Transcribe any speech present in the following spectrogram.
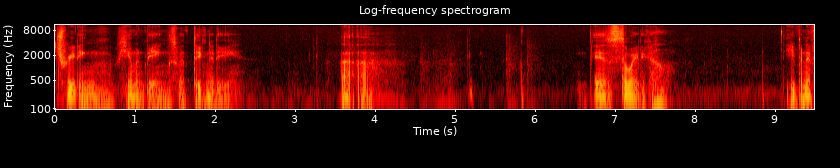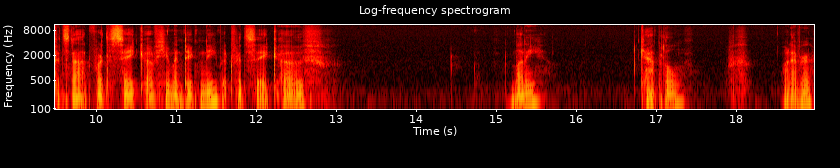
treating human beings with dignity uh, is the way to go even if it's not for the sake of human dignity, but for the sake of money, capital, whatever.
